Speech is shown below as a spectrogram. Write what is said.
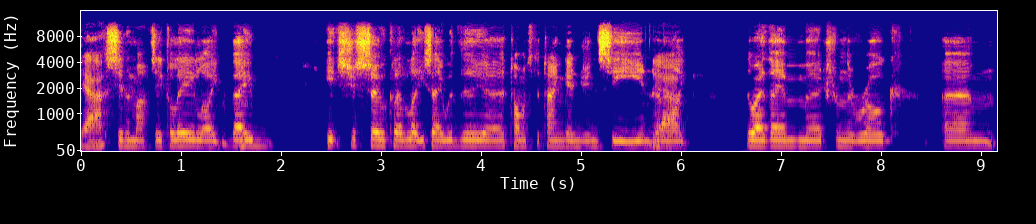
Yeah. cinematically. Like they it's just so clever, like you say, with the uh, Thomas the Tank Engine scene and like the way they emerge from the rug. Um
